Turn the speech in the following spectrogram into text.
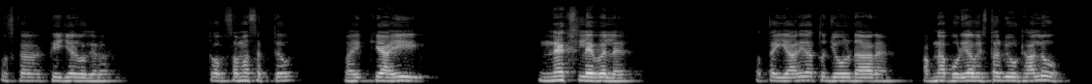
उसका टीजर वगैरह। तो आप समझ सकते हो भाई क्या ही नेक्स्ट लेवल है। और तैयारियाँ तो जोरदार हैं। अपना बुढ़िया बिस्तर भी उठा लो,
